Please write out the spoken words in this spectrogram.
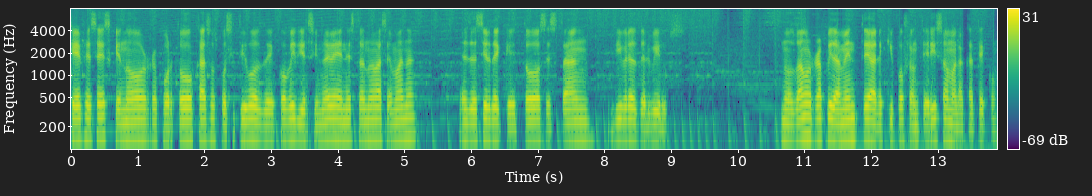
GFC es que no reportó casos positivos de COVID-19 en esta nueva semana, es decir, de que todos están libres del virus. Nos vamos rápidamente al equipo fronterizo Malacateco.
